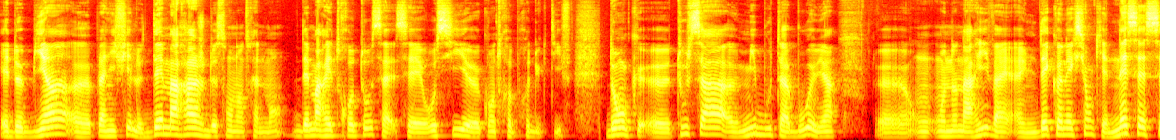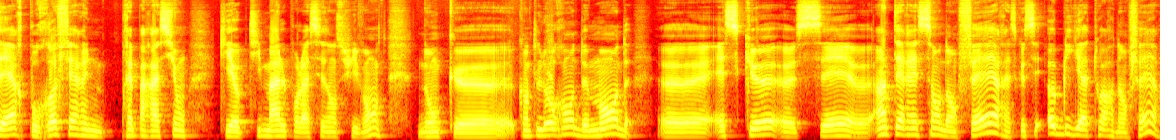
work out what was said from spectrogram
et de bien planifier le démarrage de son entraînement. Démarrer trop tôt, c'est aussi contre-productif. Donc tout ça mis bout à bout, eh bien, on, en arrive à, une déconnexion qui est nécessaire pour refaire une préparation qui est optimale pour la saison suivante. Donc, quand quand Laurent demande est-ce que c'est intéressant d'en faire, est-ce que c'est obligatoire d'en faire,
